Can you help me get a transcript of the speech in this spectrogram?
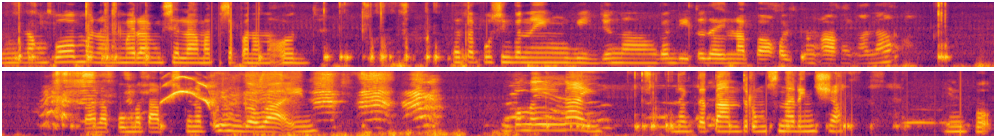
Yun lang po. Maraming maraming salamat sa panonood. tatapusin ko na yung video na hanggang dito dahil napakult ng aking anak. Para po matapos ko na po yung gawain. Huwag ko maingay. Nagtatantrums na rin siya. Yun po.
